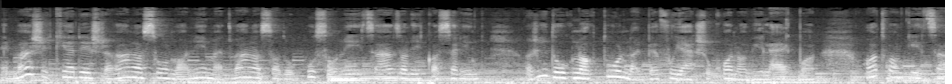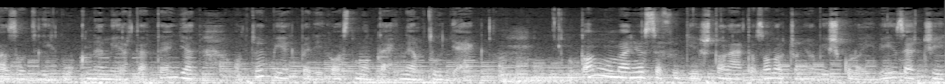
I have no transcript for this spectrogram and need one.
Egy másik kérdésre válaszolva a német válaszadók 24%-a szerint a zsidóknak túl nagy befolyásuk van a világban. 62%-uk nem értett egyet, a többiek pedig azt mondták, nem tudják. A tanulmány összefüggést talált az alacsonyabb iskolai végzettség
